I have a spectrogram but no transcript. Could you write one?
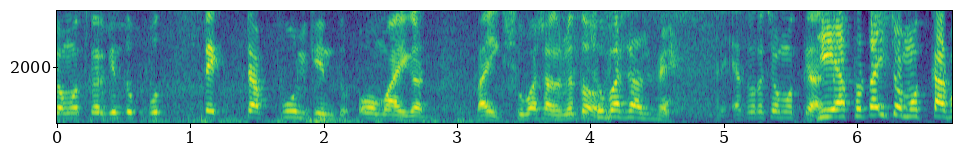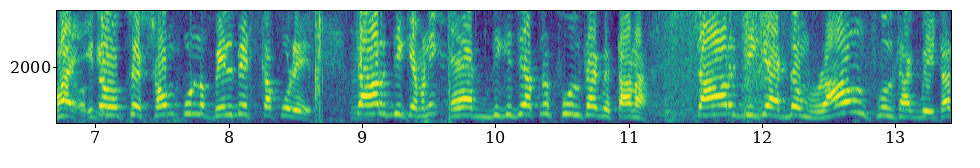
চমৎকার কিন্তু প্রত্যেকটা ফুল কিন্তু ও মাই গড ভাই সুবাস আসবে তো? সুবাস আসবে। এতটা চমৎকার। যে এতটাই চমৎকার। ভাই এটা হচ্ছে সম্পূর্ণ বেলভেট কাপড়ে। চারদিকে মানে একদিকে যে আপনার ফুল থাকবে তা না চারদিকে একদম রাউন্ড ফুল থাকবে এটা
